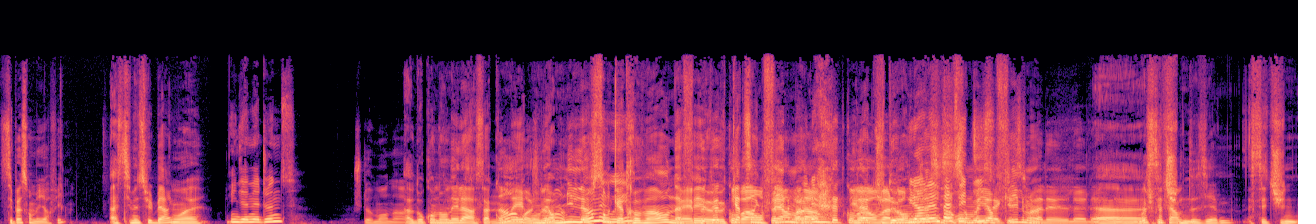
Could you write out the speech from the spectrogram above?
C'est pas son meilleur film? Ah, Steven Spielberg? Ouais. Indiana Jones? Demande. hein. Ah, donc on en est là, ça est, moi, on est en demande. 1981, on a Ouais, fait peut-être euh, qu'on va en 4-5 faire, films. voilà. Peut-être qu'on va, là, on tu va demandes Il a le- même pas fait va dix. la film. question, la- la- la- Euh, Moi, je préfère une- le deuxième, C'est une.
